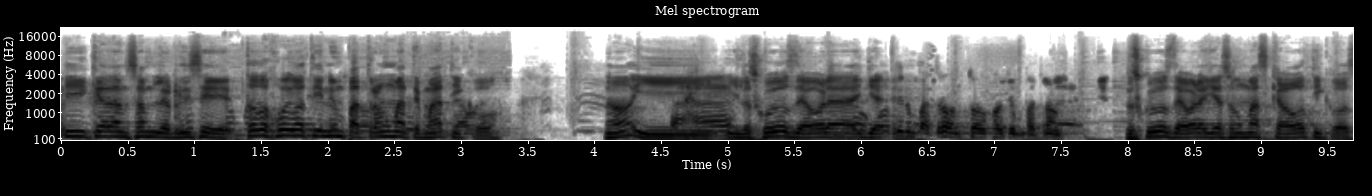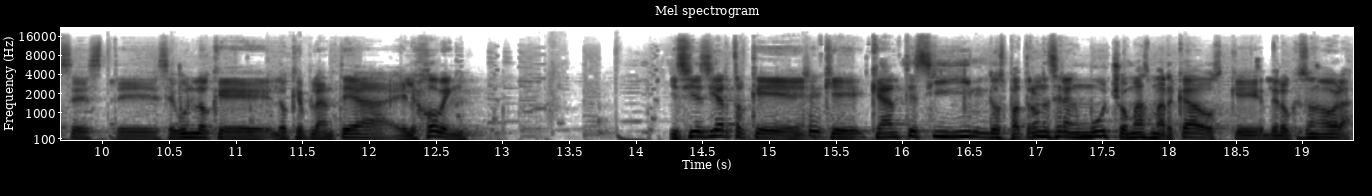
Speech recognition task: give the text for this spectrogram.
Y que Adam Sandler dice, todo juego tiene un patrón matemático. ¿No? Y, los juegos de ahora Todo ya, juego tiene un patrón, todo juego tiene un patrón. los juegos de ahora ya son más caóticos, este, según lo que, lo que plantea el joven. Y sí es cierto que, Sí. que- que antes sí los patrones eran mucho más marcados que de lo que son ahora.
